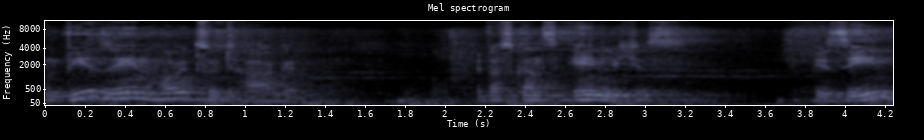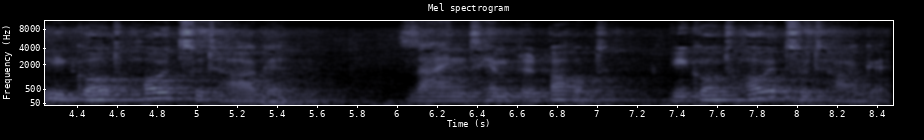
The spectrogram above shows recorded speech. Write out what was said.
Und wir sehen heutzutage etwas ganz Ähnliches. Wir sehen, wie Gott heutzutage seinen Tempel baut, wie Gott heutzutage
